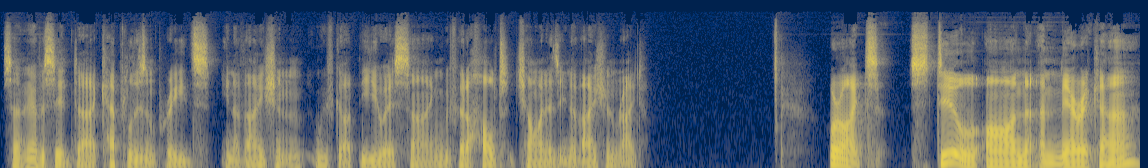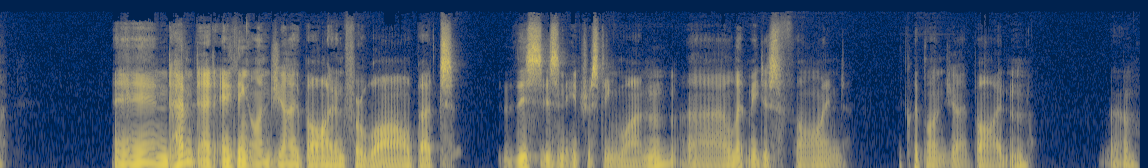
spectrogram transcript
So, whoever said uh, capitalism breeds innovation, we've got the US saying we've got to halt China's innovation rate. All right, still on America, and haven't had anything on Joe Biden for a while, but this is an interesting one. Uh, let me just find the clip on Joe Biden. Um,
